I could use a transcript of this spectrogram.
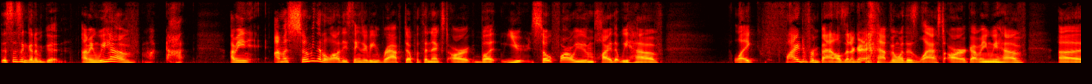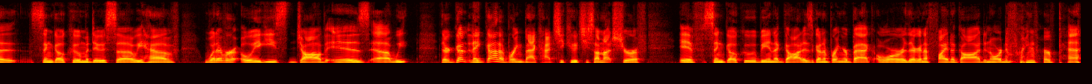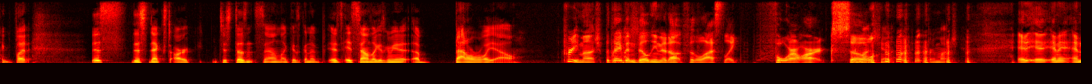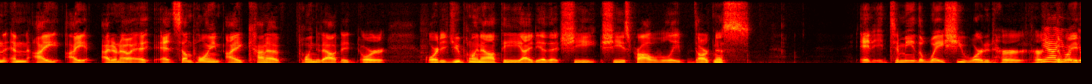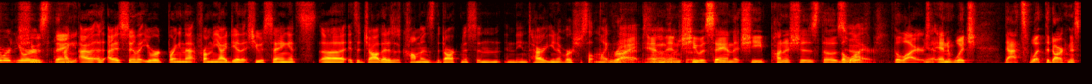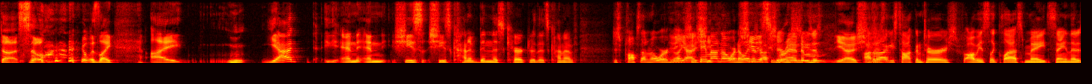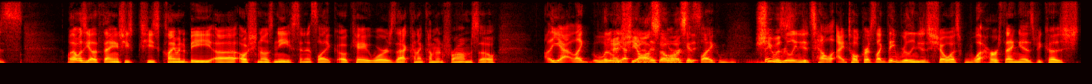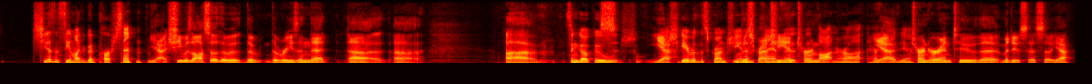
this isn't going to be good. I mean, we have. I mean, I'm assuming that a lot of these things are going to be wrapped up with the next arc, but you so far we've implied that we have like five different battles that are going to happen with this last arc. I mean, we have uh Sengoku Medusa, we have whatever Ougi's job is. Uh we they're gonna they gotta bring back Hachikuji. So I'm not sure if if Sengoku being a god is gonna bring her back or they're gonna fight a god in order to bring her back. But this this next arc just doesn't sound like it's gonna. It, it sounds like it's gonna be a, a battle royale. Pretty much, but pretty they've much. been building it up for the last like four arcs. So pretty much, yeah, pretty much. and and and and I I I don't know. At, at some point, I kind of pointed out it, or or did you point out the idea that she she's probably darkness it, it, to me the way she worded her her yeah the you were, you were, you were, was I, I, I, assume that you were bringing that from the idea that she was saying it's uh it's a job that is as common as the darkness in in the entire universe or something like right. that right and then sure. she was saying that she punishes those the liars have, the liars yeah. and which that's what the darkness does so it was like I yeah and and she's she's kind of been this character that's kind of just pops out of nowhere. Like, yeah, she came she, out of nowhere. No she introduction. Just random. She just, yeah, she just, talking to her. She's obviously classmate, saying that it's. Well, that was the other thing. She's she's claiming to be uh, Oshino's niece, and it's like, okay, where's that kind of coming from? So, uh, yeah, like literally, she the end also of this arc, it's the, like she was really need to tell. I told Chris like they really need to show us what her thing is because she, she doesn't seem like a good person. yeah, she was also the the the reason that uh, uh, uh, Sengoku, yeah. yeah. she gave her the scrunchie and the scrunchie and the, turned the thought in her, her yeah, head. Yeah, turned her into the Medusa. So yeah.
